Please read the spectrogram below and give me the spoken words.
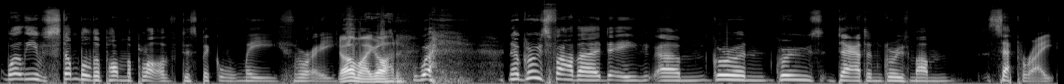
Well, you've stumbled upon the plot of Despicable Me 3. Oh my god! Well, now, Gru's father, he, um, Gru and Gru's dad and Gru's mum separate,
